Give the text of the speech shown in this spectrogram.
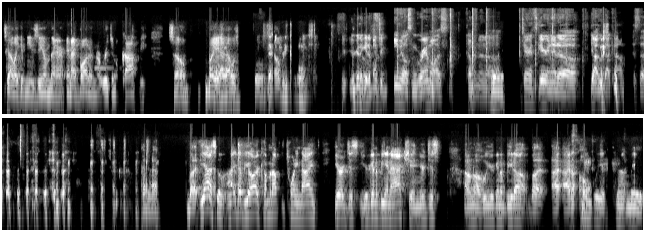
it's got like a museum there, and I bought an original copy. So, but yeah, that was cool. That's pretty cool. You're going to get a bunch of emails from grandmas coming in. Uh, Terrence Garin at uh, yahoo.com. uh, uh, but yeah, so IWR coming up the 29th. You're just you're going to be in action. You're just I don't know who you're going to beat up, but I, I don't, hopefully it's not me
